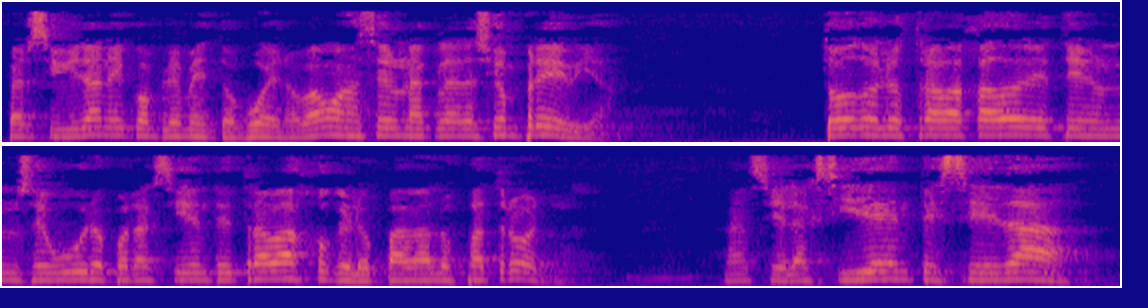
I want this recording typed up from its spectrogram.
percibirán el complemento. Bueno, vamos a hacer una aclaración previa. Todos los trabajadores tienen un seguro por accidente de trabajo que lo pagan los patrones. ¿Ah? Si el accidente se da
